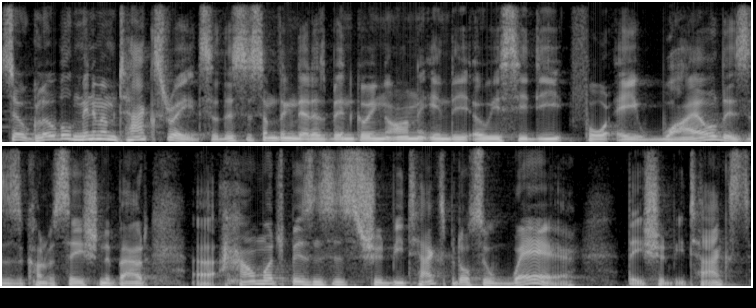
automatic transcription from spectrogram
So, global minimum tax rate. So, this is something that has been going on in the OECD for a while. This is a conversation about uh, how much businesses should be taxed, but also where they should be taxed.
